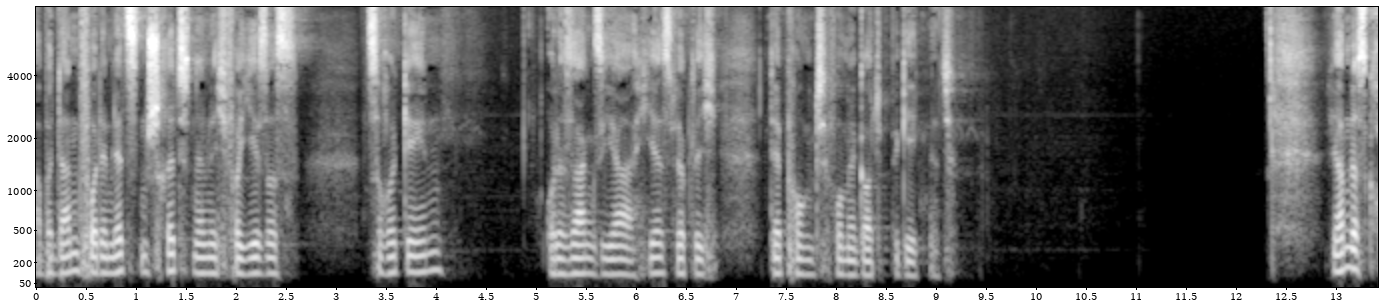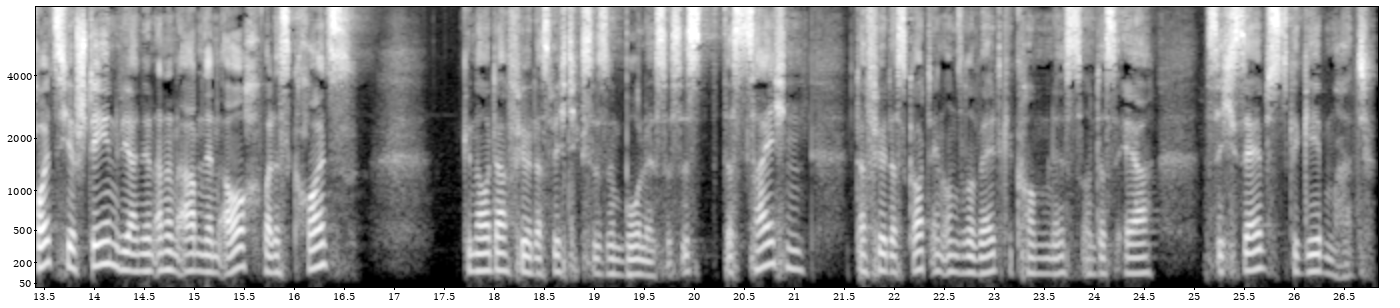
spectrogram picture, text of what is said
aber dann vor dem letzten Schritt, nämlich vor Jesus, zurückgehen? Oder sagen sie, ja, hier ist wirklich der Punkt, wo mir Gott begegnet? Wir haben das Kreuz hier stehen, wie an den anderen Abenden auch, weil das Kreuz genau dafür das wichtigste Symbol ist. Es ist das Zeichen dafür, dass Gott in unsere Welt gekommen ist und dass er sich selbst gegeben hat.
